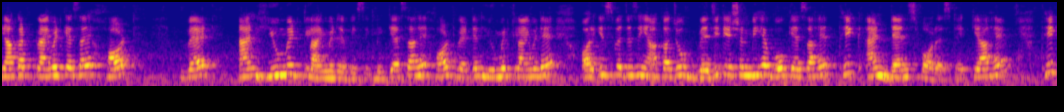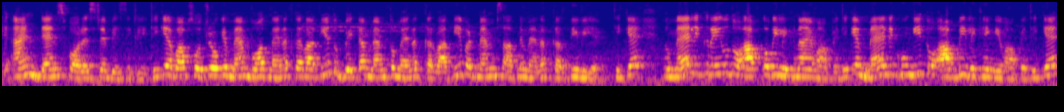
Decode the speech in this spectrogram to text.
यहाँ का क्लाइमेट कैसा है? Hot wet and humid climate है बेसिकली कैसा है? Hot wet and humid climate है। और इस वजह से यहाँ का जो वेजिटेशन भी है, वो कैसा है? थिक एंड डेंस फॉरेस्ट है। क्या है? थिक एंड डेंस फॉरेस्ट है बेसिकली ठीक है? अब आप सोच रहे हो कि मैम बहुत मेहनत करवाती है तो बेटा मैम तो मेहनत करवाती है बट मैम साथ में मेहनत करती भी है। ठीक है? तो मैं लिख रही हूँ तो आपको भी लिखना है वहाँ पे। ठीक है? मैं लिखूँगी तो आप भी लिखेंगे वहाँ पे। ठीक है?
